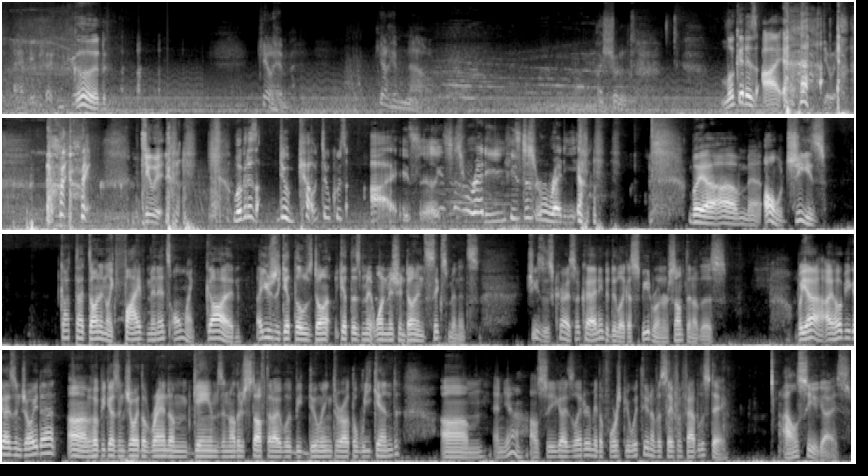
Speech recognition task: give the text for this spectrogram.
Good. Kill him. Kill him now. I shouldn't. Look at his eye. Do it. Do it. Look at his dude. Count Dooku's eyes. He's just ready. He's just ready. but yeah, oh man. Oh jeez. Got that done in like five minutes. Oh my god. I usually get those done. Get this one mission done in six minutes. Jesus Christ. Okay, I need to do like a speed run or something of this. But yeah, I hope you guys enjoyed that. I uh, hope you guys enjoyed the random games and other stuff that I would be doing throughout the weekend. Um, and yeah, I'll see you guys later. May the force be with you and have a safe and fabulous day. I'll see you guys.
